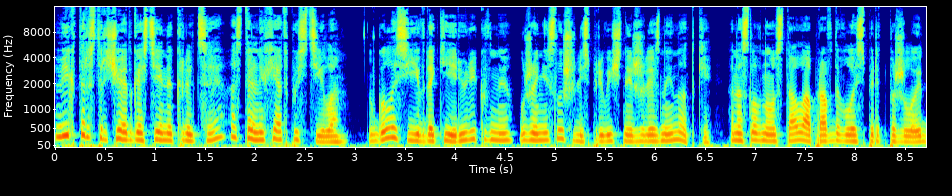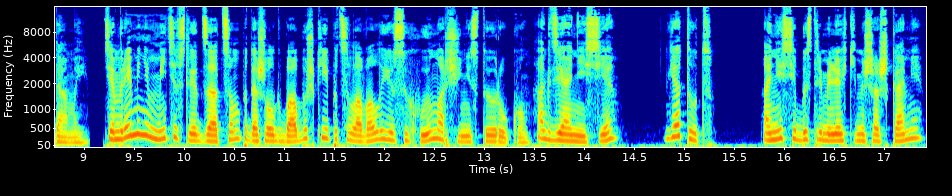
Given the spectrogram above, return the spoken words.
Виктор встречает гостей на крыльце, остальных я отпустила. В голосе Евдокии Рюриковны уже не слышались привычные железные нотки. Она словно устала оправдывалась перед пожилой дамой. Тем временем Митя вслед за отцом подошел к бабушке и поцеловал ее сухую морщинистую руку. «А где Анисия?» «Я тут». Анисия быстрыми легкими шажками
